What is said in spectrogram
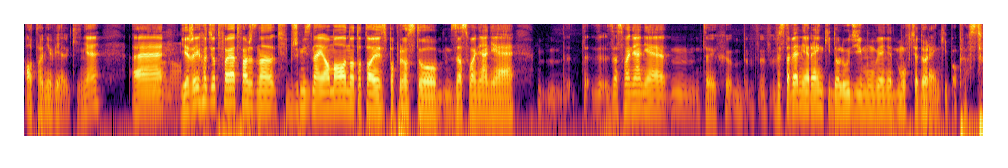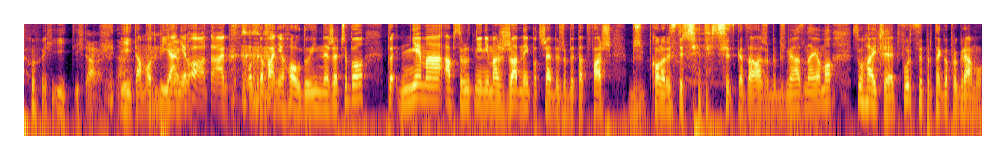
o to niewielki, nie? E, no, no. Jeżeli chodzi o twoja twarz zna, brzmi znajomo, no to to jest po prostu zasłanianie zasłanianie mm, tych, wystawianie ręki do ludzi i mówienie, mówcie do ręki po prostu. I, i, tak, tak. i tam odbijanie, o tak, oddawanie hołdu i inne rzeczy, bo nie ma, absolutnie nie ma żadnej potrzeby, żeby ta twarz kolorystycznie też się zgadzała, żeby brzmiała znajomo. Słuchajcie, twórcy tego programu,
